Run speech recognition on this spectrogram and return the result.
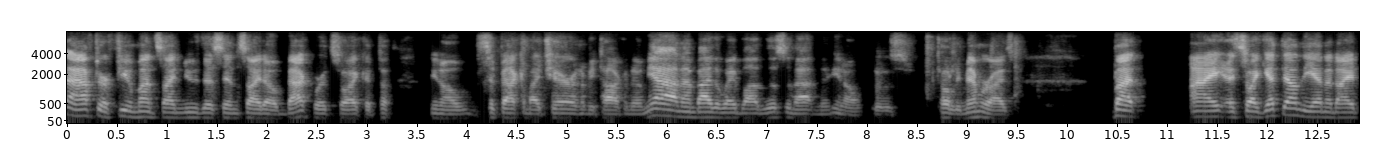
after a few months, I knew this inside out backwards, so I could t- you know, sit back in my chair and I'd be talking to him. Yeah, and then by the way, blah, this and that, and you know, it was totally memorized. But I so I get down the end and I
